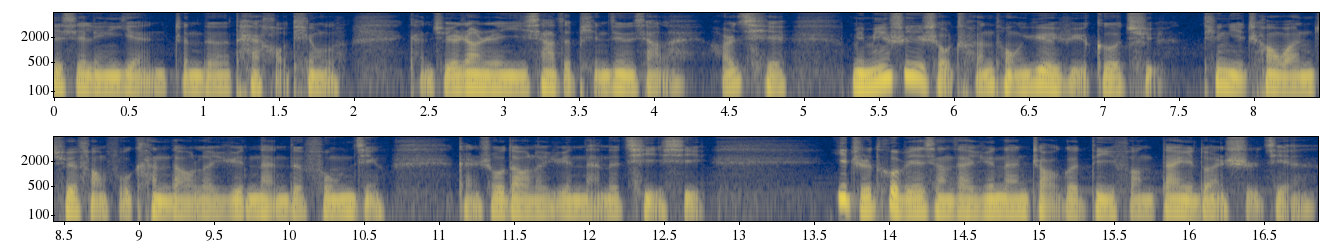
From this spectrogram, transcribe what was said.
谢谢灵眼，真的太好听了，感觉让人一下子平静下来。而且明明是一首传统粤语歌曲，听你唱完，却仿佛看到了云南的风景，感受到了云南的气息。一直特别想在云南找个地方待一段时间，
